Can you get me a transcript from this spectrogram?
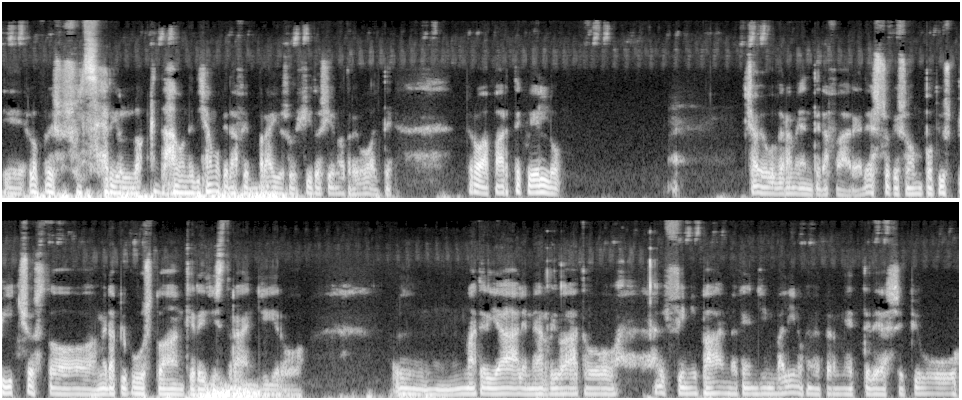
e l'ho preso sul serio il lockdown diciamo che da febbraio sono uscito siano tre volte. Però a parte quello c'avevo veramente da fare. Adesso che sono un po' più spiccio sto, mi dà più gusto anche registrare in giro il materiale mi è arrivato il Finipalm che è in gimbalino che mi permette di essere più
